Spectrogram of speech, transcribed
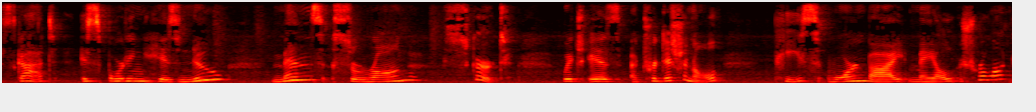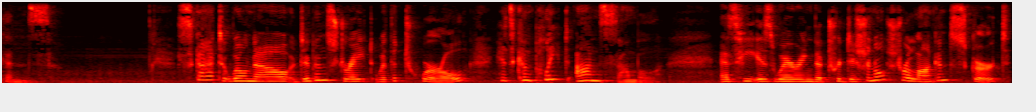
Scott is sporting his new men's sarong skirt, which is a traditional piece worn by male Sri Lankans. Scott will now demonstrate with a twirl his complete ensemble as he is wearing the traditional Sri Lankan skirt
